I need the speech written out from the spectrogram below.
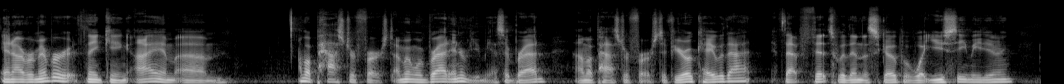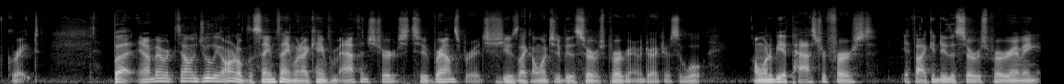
And I remember thinking, I am, um, I'm a pastor first. I mean, when Brad interviewed me, I said, Brad, I'm a pastor first. If you're okay with that, if that fits within the scope of what you see me doing, great. But and I remember telling Julie Arnold the same thing when I came from Athens Church to Browns Bridge. She was like, "I want you to be the service programming director." I said, "Well, I want to be a pastor first. If I can do the service programming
